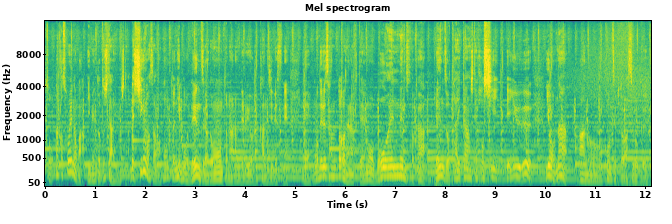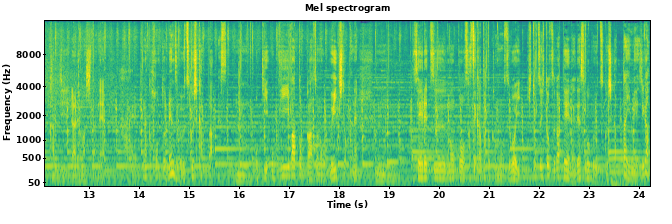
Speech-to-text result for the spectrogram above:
そうなんかそういうのがイベントとしてありました。でシグマさんは本当にもうレンズがドーンと並んでるような感じですね、えー、モデルさんとかじゃなくてもう望遠レンズとかレンズを体感してほしいっていうような、あのー、コンセプトがすごく感じられましたね。はい。なんか本当レンズが美しかったです、うん、置き置き場とかその置く位置とかね、うん。整列のこうさせ方とかもすごい一つ一つが丁寧ですごく美しかったイメージが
